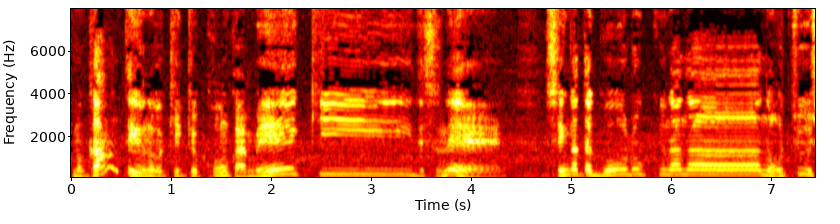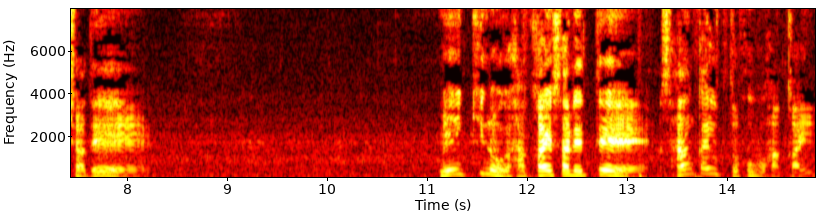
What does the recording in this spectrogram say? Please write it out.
まあ、癌っていうのが結局今回免疫ですね。新型567のお注射で、免疫機能が破壊されて、3回打つとほぼ破壊。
